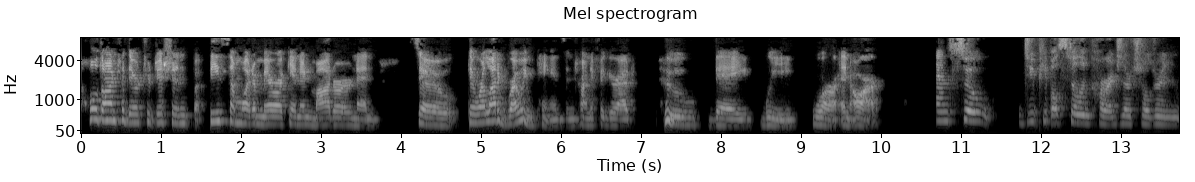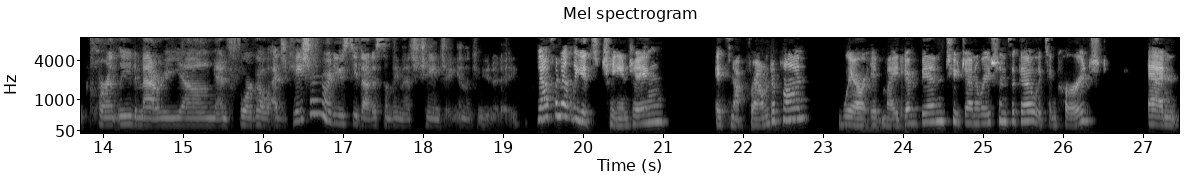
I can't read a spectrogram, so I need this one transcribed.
hold on to their traditions, but be somewhat American and modern. And so there were a lot of growing pains in trying to figure out who they, we were and are. And so do people still encourage their children currently to marry young and forego education, or do you see that as something that's changing in the community? Definitely it's changing. It's not frowned upon where it might have been two generations ago. It's encouraged. And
